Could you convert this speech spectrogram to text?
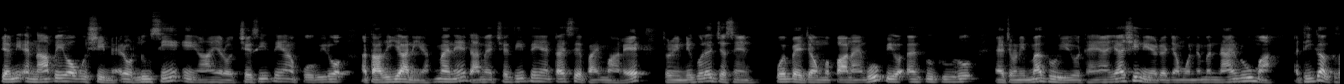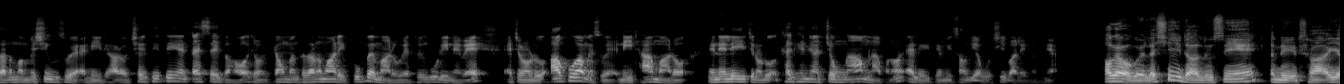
ပြန်ပြီးအနားပေးဖို့ရှိမယ်အဲ့တော့လူစင်းအင်အားရတော့ Chelsea အသင်းကပို့ပြီးတော့အသာစီးရနေတာမှန်တယ်ဒါပေမဲ့ Chelsea အသင်းရဲ့တိုက်စစ်ပိုင်းမှာလည်းကျွန်တော် Nicolas Jackson ပွဲပယ်ကြောင့်မပါနိုင်ဘူးပြီးတော့ Ankuku တို့အဲကျွန်တော်ဒီ Magui တို့ဒဏ်ရာရရှိနေတဲ့အတွက်ကြောင့်မို့နံပါတ်9 row မှာအဓိကကစားသမားမရှိဘူးဆိုတဲ့အနေအထားတော့ Chelsea အသင်းရဲ့တိုက်စစ်ကရောကျွန်တော်တောင်ပန်ကစားသမားတွေကိုပက်မာတို့ရဲ့သွင်းကိုတွေနဲ့ပဲအဲကျွန်တော်တို့အောက်ကိုရမယ်ဆိုတဲ့အနေအထားမှာတော့နည်းနည်းလေးကျွန်တော်တို့အခက်အခဲများကြုံလာမလားပေါ့နော်အဲ့လေးပြန်ပြီးစောင့်ကြည့်ရဖို့ရှိပါလိမ့်မယ်ခင်ဗျ ဟုတ်ကဲ့ပါကွယ်လက်ရှိဒါလူစင်းအနေထားအရ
